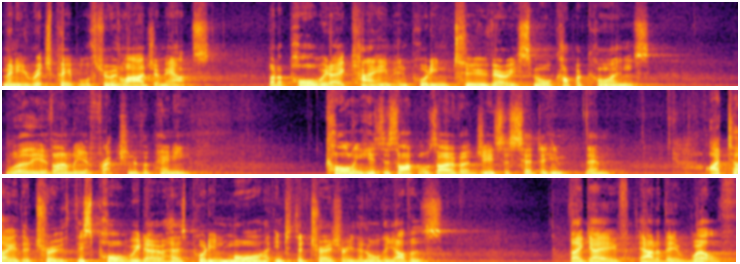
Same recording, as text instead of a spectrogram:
Many rich people threw in large amounts, but a poor widow came and put in two very small copper coins worthy of only a fraction of a penny. Calling his disciples over, Jesus said to him, them, I tell you the truth, this poor widow has put in more into the treasury than all the others. They gave out of their wealth,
